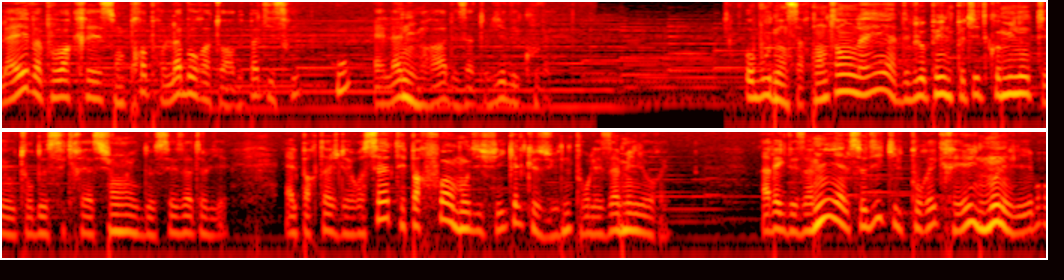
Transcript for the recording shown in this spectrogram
La va pouvoir créer son propre laboratoire de pâtisserie où elle animera des ateliers découvertes. Au bout d'un certain temps, la a développé une petite communauté autour de ses créations et de ses ateliers. Elle partage des recettes et parfois en modifie quelques-unes pour les améliorer. Avec des amis, elle se dit qu'il pourrait créer une monnaie libre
